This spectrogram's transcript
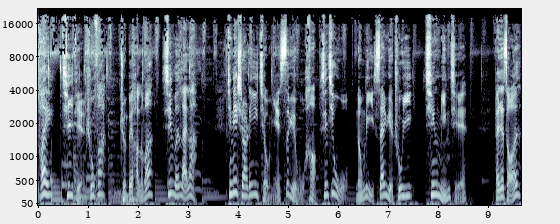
嗨，七点出发，准备好了吗？新闻来啦！今天是二零一九年四月五号，星期五，农历三月初一，清明节。大家早安，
